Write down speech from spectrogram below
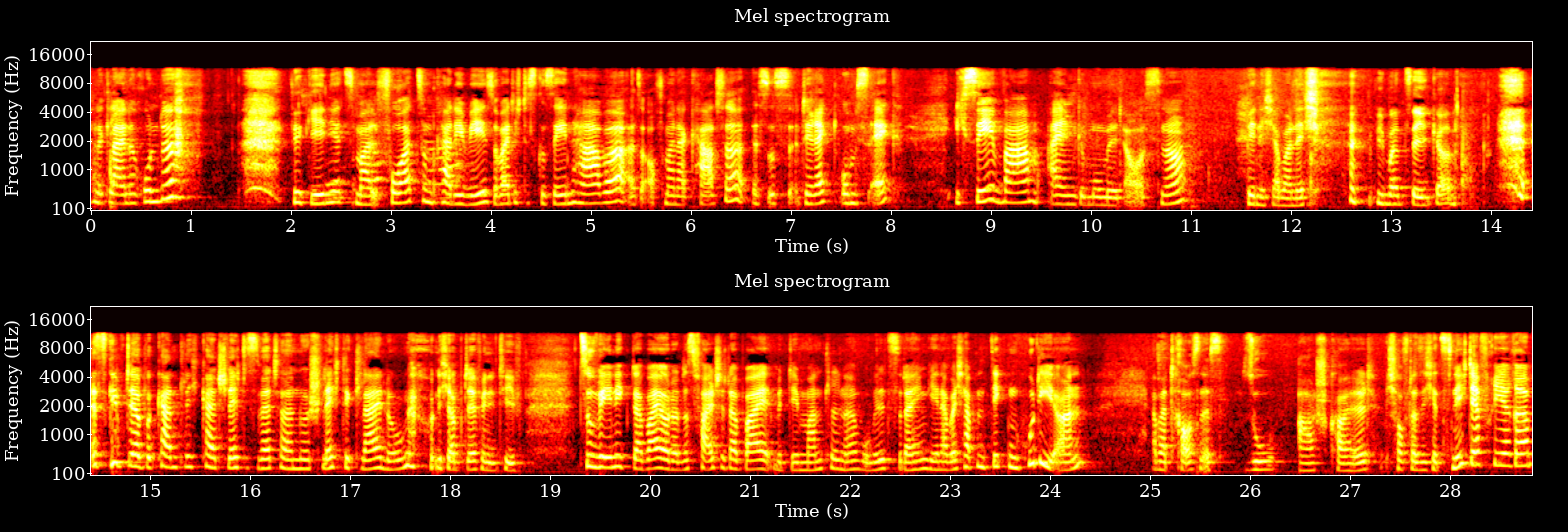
Eine kleine Runde. Wir gehen jetzt mal vor zum KDW, soweit ich das gesehen habe. Also auf meiner Karte. Es ist direkt ums Eck. Ich sehe warm eingemummelt aus, ne? Bin ich aber nicht, wie man sehen kann. Es gibt ja bekanntlich kein schlechtes Wetter, nur schlechte Kleidung. Und ich habe definitiv zu wenig dabei oder das Falsche dabei mit dem Mantel, ne? Wo willst du da hingehen? Aber ich habe einen dicken Hoodie an. Aber draußen ist so arschkalt. Ich hoffe, dass ich jetzt nicht erfriere.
